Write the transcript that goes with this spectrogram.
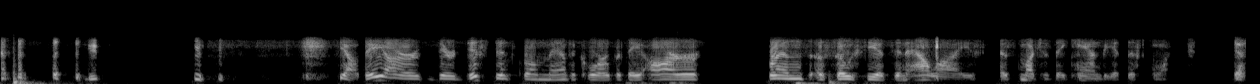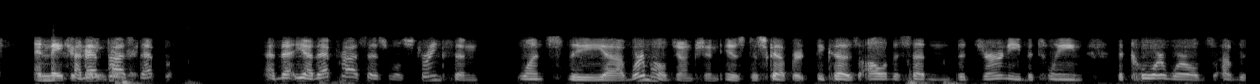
yeah, they are they're distant from Manticore, but they are friends, associates, and allies as much as they can be at this point. Yes, and major and that process, that, and that yeah, that process will strengthen once the uh, wormhole junction is discovered, because all of a sudden the journey between the core worlds of the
